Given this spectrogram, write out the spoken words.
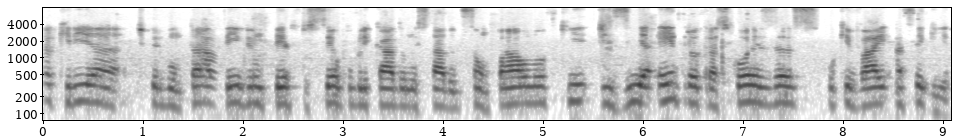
Eu queria te perguntar, teve um texto seu publicado no estado de São Paulo que dizia, entre outras coisas, o que vai a seguir.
